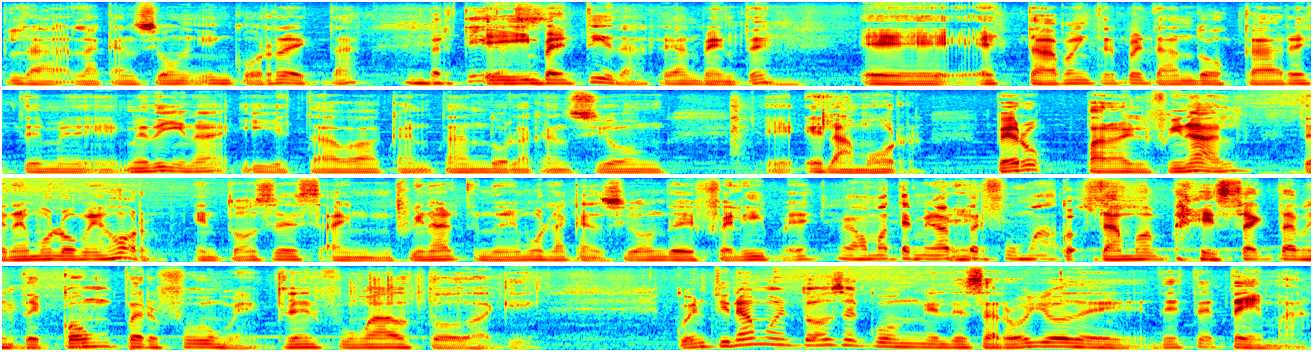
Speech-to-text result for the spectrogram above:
la, canción incorrecta. Invertida. Eh, invertida, realmente. Eh, estaba interpretando Oscar este, Medina y estaba cantando la canción eh, El Amor. Pero para el final tenemos lo mejor. Entonces, al final tendremos la canción de Felipe. Vamos a terminar perfumados. Estamos exactamente con perfume, perfumados todos aquí. Continuamos entonces con el desarrollo de, de este tema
